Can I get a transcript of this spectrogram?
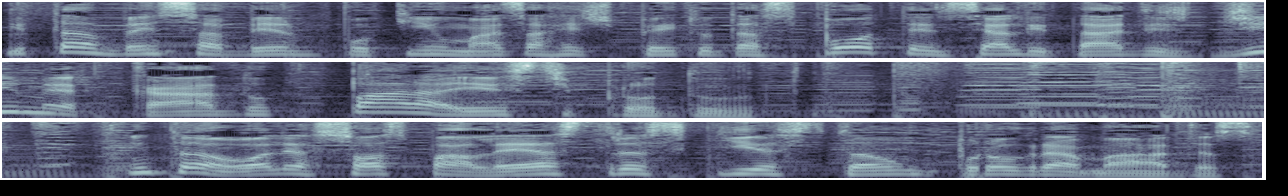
e também saber um pouquinho mais a respeito das potencialidades de mercado para este produto. Então, olha só as palestras que estão programadas.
